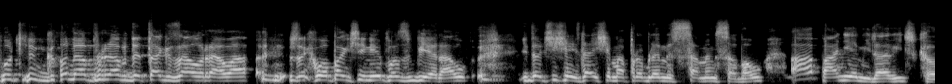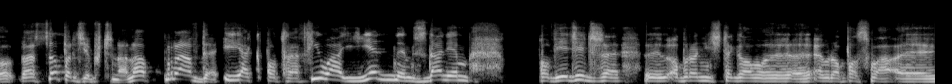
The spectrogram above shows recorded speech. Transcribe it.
Po czym go naprawdę tak zaorała, że chłopak się nie pozbierał i do dzisiaj zdaje się ma problemy z samym sobą. A pani Emilewiczko, no super dziewczyna, naprawdę. I jak potrafiła jednym zdaniem powiedzieć, że y, obronić tego y, europosła y,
